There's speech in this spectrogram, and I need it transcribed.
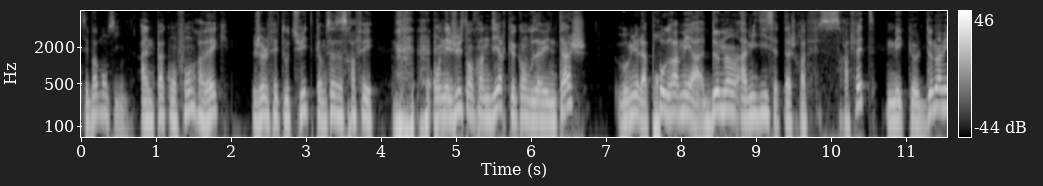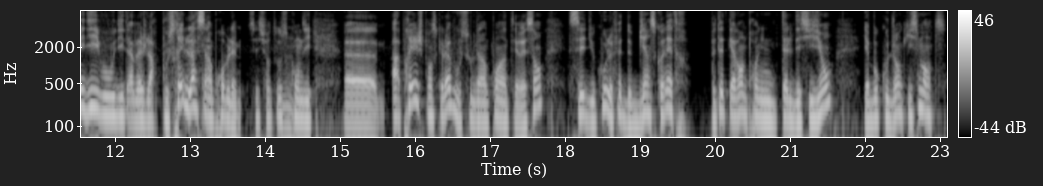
c'est pas bon signe. à ne pas confondre avec je le fais tout de suite, comme ça, ça sera fait. On est juste en train de dire que quand vous avez une tâche, vaut mieux la programmer à demain à midi, cette tâche sera, sera faite, mais que demain midi, vous vous dites ah ben je la repousserai, là c'est un problème. C'est surtout ce Mm. qu'on dit. Euh, après, je pense que là, vous soulevez un point intéressant, c'est du coup le fait de bien se connaître. Peut-être qu'avant de prendre une telle décision, il y a beaucoup de gens qui se mentent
